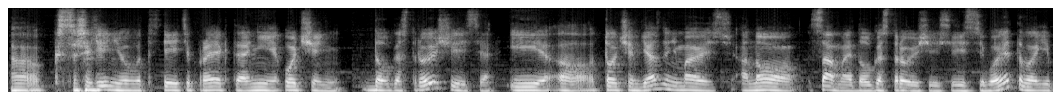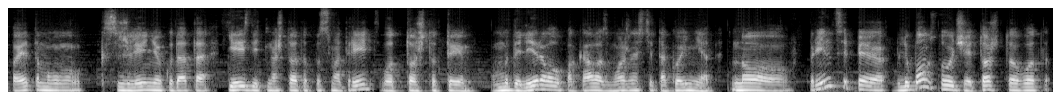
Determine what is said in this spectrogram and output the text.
А, к сожалению, вот все эти проекты, они очень долгостроящиеся, и э, то, чем я занимаюсь, оно самое долгостроящееся из всего этого, и поэтому, к сожалению, куда-то ездить на что-то посмотреть, вот то, что ты моделировал, пока возможности такой нет. Но, в принципе, в любом случае, то, что вот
